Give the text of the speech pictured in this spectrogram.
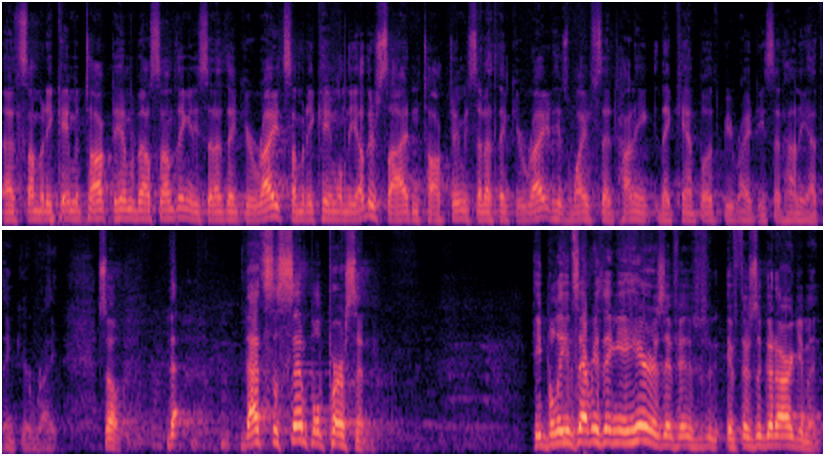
Uh, somebody came and talked to him about something, and he said, I think you're right. Somebody came on the other side and talked to him. He said, I think you're right. His wife said, Honey, they can't both be right. He said, Honey, I think you're right. So that, that's the simple person. He believes everything he hears if, if there's a good argument.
